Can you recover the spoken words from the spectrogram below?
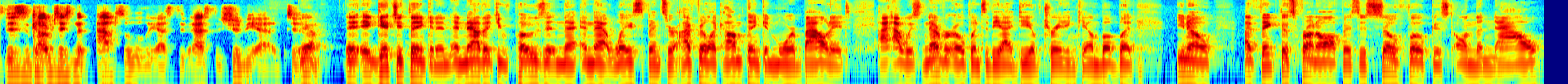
this is a conversation that absolutely has to has to should be had too. Yeah, it, it gets you thinking, and, and now that you've posed it in that in that way, Spencer, I feel like I'm thinking more about it. I, I was never open to the idea of trading Kemba, but you know, I think this front office is so focused on the now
